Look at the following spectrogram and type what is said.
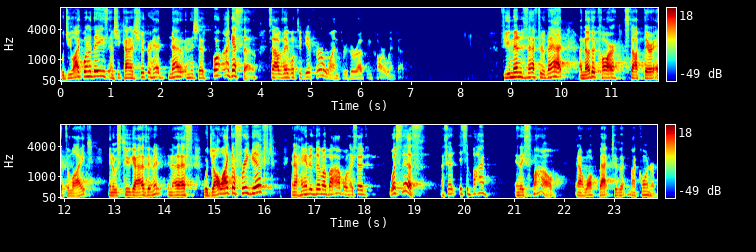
Would you like one of these? And she kind of shook her head, No. And then she said, Well, I guess so. So I was able to give her one through her open car window A few minutes after that, another car stopped there at the light, and it was two guys in it. And I asked, Would y'all like a free gift? And I handed them a Bible, and they said, What's this? I said, It's a Bible. And they smiled, and I walked back to the, my corner.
